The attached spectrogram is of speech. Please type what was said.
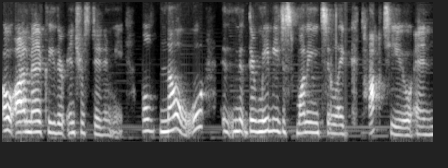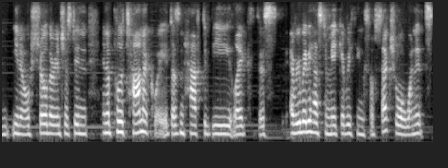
oh automatically they're interested in me. Well no they're maybe just wanting to like talk to you and you know show their interest in in a platonic way. It doesn't have to be like this. Everybody has to make everything so sexual when it's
